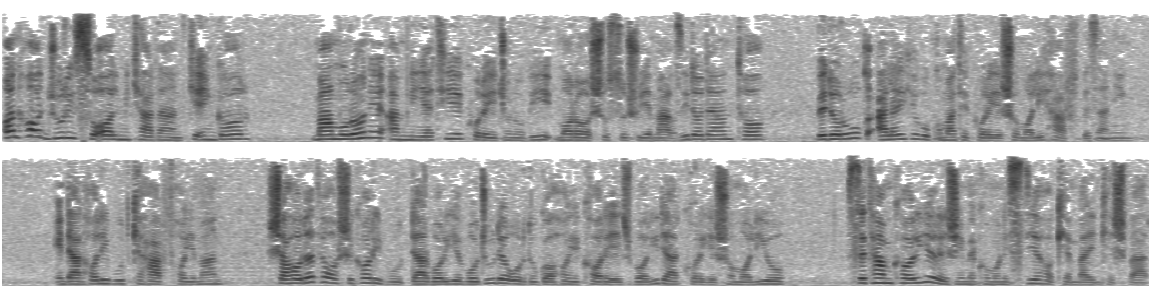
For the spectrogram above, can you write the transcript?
آنها جوری سوال می کردند که انگار ماموران امنیتی کره جنوبی ما را شستشوی مغزی دادند تا به دروغ علیه حکومت کره شمالی حرف بزنیم. این در حالی بود که حرفهای من شهادت آشکاری بود درباره وجود اردوگاه های کار اجباری در کره شمالی و ستمکاری رژیم کمونیستی حاکم بر این کشور.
